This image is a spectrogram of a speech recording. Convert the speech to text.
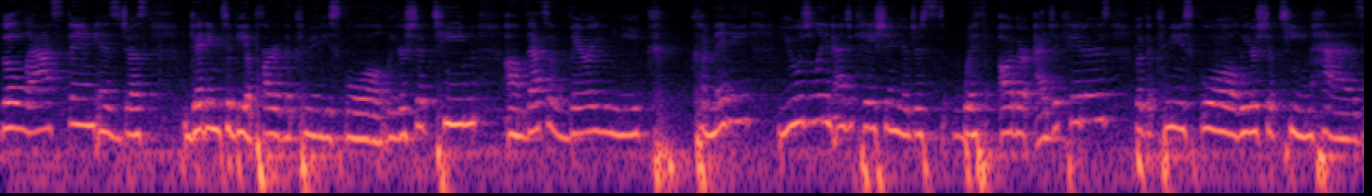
The last thing is just getting to be a part of the community school leadership team. Um, that's a very unique committee. Usually in education, you're just with other educators, but the community school leadership team has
